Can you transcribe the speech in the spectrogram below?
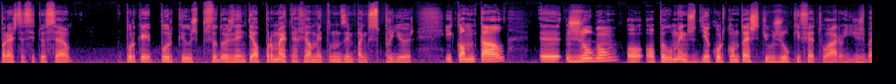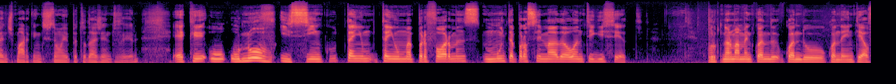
por esta situação. Porquê? Porque os processadores da Intel prometem realmente um desempenho superior e, como tal, Uh, julgam, ou, ou, pelo menos de acordo com o teste que o julgo que efetuaram, e os benchmarking que estão aí para toda a gente ver, é que o, o novo i5 tem, tem uma performance muito aproximada ao antigo i7. Porque normalmente quando, quando, quando a Intel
